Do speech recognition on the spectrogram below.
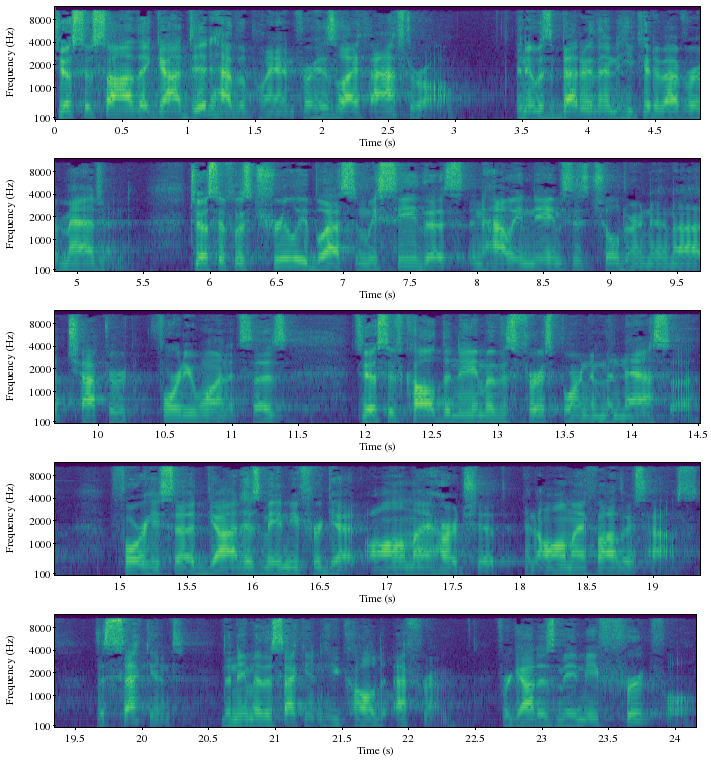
Joseph saw that God did have a plan for his life after all, and it was better than he could have ever imagined. Joseph was truly blessed, and we see this in how he names his children in uh, chapter 41. It says, Joseph called the name of his firstborn in Manasseh, for he said, God has made me forget all my hardship and all my father's house. The second, the name of the second, he called Ephraim, for God has made me fruitful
